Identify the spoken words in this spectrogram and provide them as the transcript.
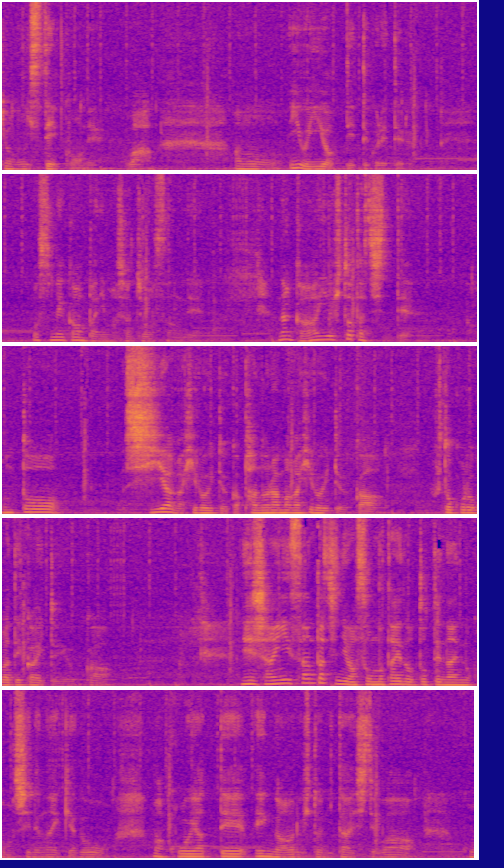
今日のミステイクをねはあのいいよいいよって言ってくれてる。コスメカンパニーも社長さんで。なんかああいう人たちって本当視野が広いというかパノラマが広いというか懐がでかいというか。ね、社員さんたちにはそんな態度をとってないのかもしれないけど、まあ、こうやって縁がある人に対してはこ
